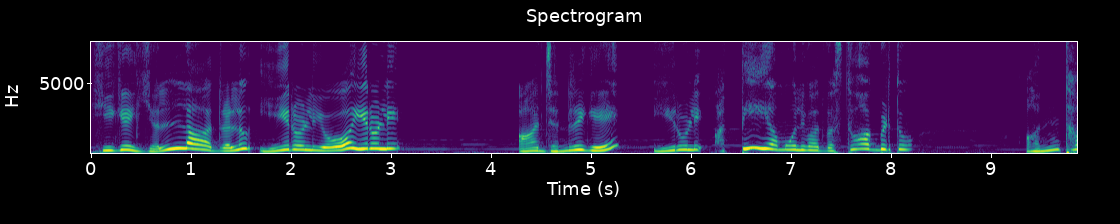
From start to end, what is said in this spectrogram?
ಹೀಗೆ ಎಲ್ಲದರಲ್ಲೂ ಈರುಳ್ಳಿಯೋ ಈರುಳ್ಳಿ. ಆ ಜನರಿಗೆ ಈರುಳ್ಳಿ ಅತೀ ಅಮೂಲ್ಯವಾದ ವಸ್ತು ಆಗ್ಬಿಡ್ತು. ಅಂಥ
